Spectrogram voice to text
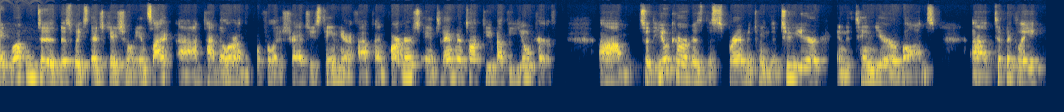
Hey, welcome to this week's Educational Insight. Uh, I'm Ty Miller on the Portfolio Strategies team here at Fi Plan Partners, and today I'm going to talk to you about the yield curve. Um, so, the yield curve is the spread between the two year and the 10 year bonds. Uh, typically,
